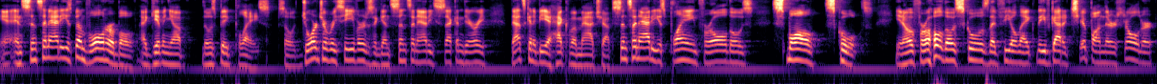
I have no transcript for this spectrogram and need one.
and Cincinnati has been vulnerable at giving up those big plays. So, Georgia receivers against Cincinnati secondary, that's going to be a heck of a matchup. Cincinnati is playing for all those small schools, you know, for all those schools that feel like they've got a chip on their shoulder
